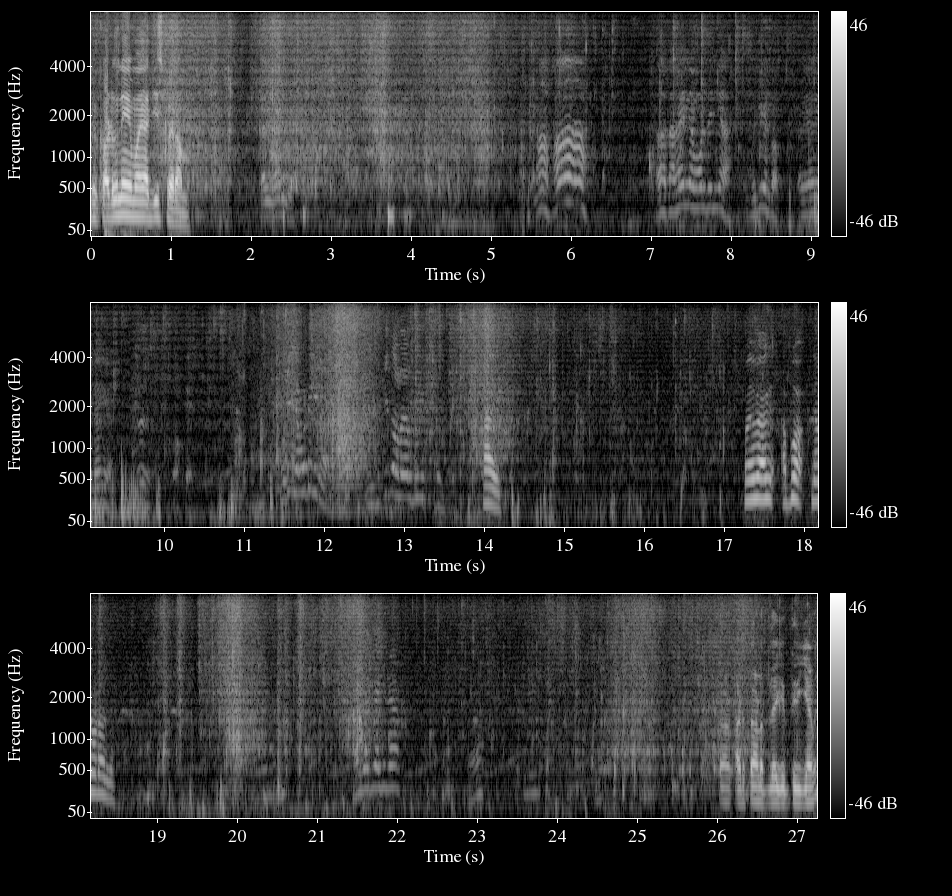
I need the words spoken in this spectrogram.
ഒരു കടുനയുമായ അജീഷ് പേരാമ. ഹായ്. അപ്പോൾ ഞാൻ ഇവിടെ വന്നു. അടുത്ത കണ്ടത്തിലേക്ക് എത്തിയിരിക്കുകയാണ്.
